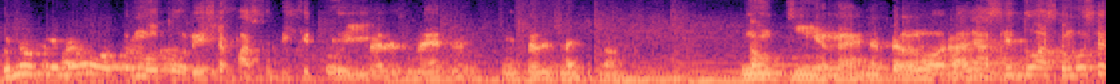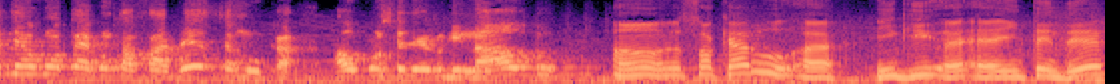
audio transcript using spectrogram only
E não tinha nenhum outro motorista para substituir. Infelizmente, infelizmente não. Não tinha, né? É pelo horário. Olha a situação. Você tem alguma pergunta a fazer, Samuca, ao conselheiro Rinaldo? Não, eu só quero é, é, entender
